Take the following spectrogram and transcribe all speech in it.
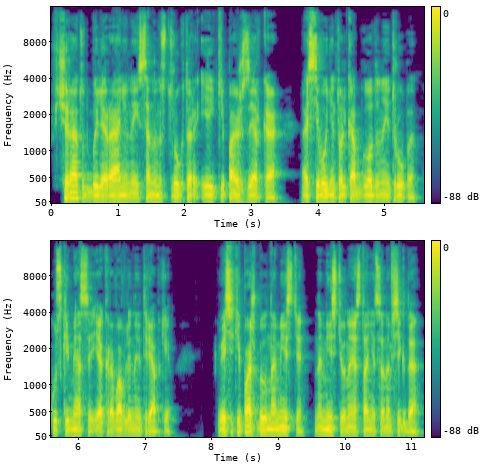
Вчера тут были раненые, санинструктор и экипаж ЗРК, а сегодня только обглоданные трупы, куски мяса и окровавленные тряпки. Весь экипаж был на месте, на месте он и останется навсегда.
